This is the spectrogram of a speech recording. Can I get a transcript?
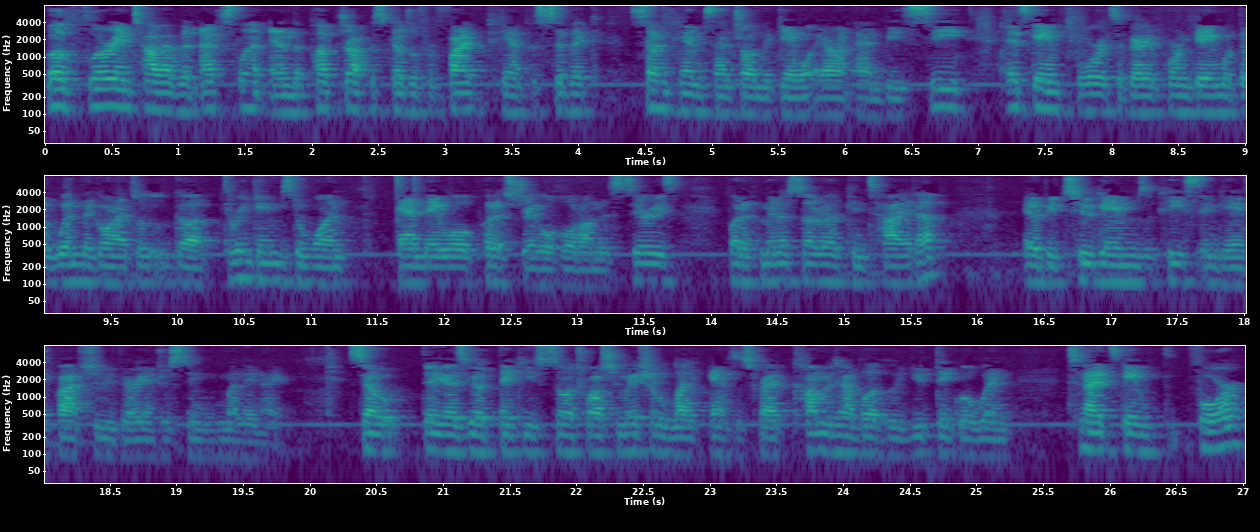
Both Fleury and Talbot have been excellent, and the puck drop is scheduled for 5 p.m. Pacific, 7 p.m. Central, and the game will air on NBC. It's game four. It's a very important game. With the win, the Knights will go up three games to one, and they will put a stranglehold on this series. But if Minnesota can tie it up, it would be two games apiece, and game five should be very interesting Monday night. So there you guys go. Thank you so much for watching. Make sure to like and subscribe. Comment down below who you think will win tonight's game four,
